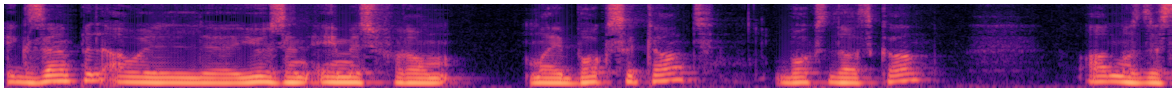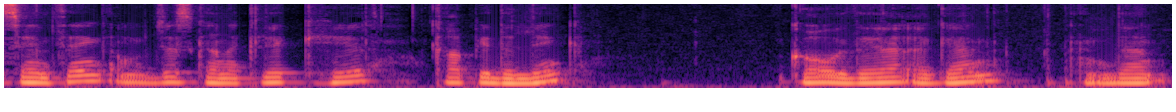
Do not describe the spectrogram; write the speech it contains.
example, I will uh, use an image from my Box account, box.com. Almost the same thing. I'm just gonna click here, copy the link, go there again, and then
